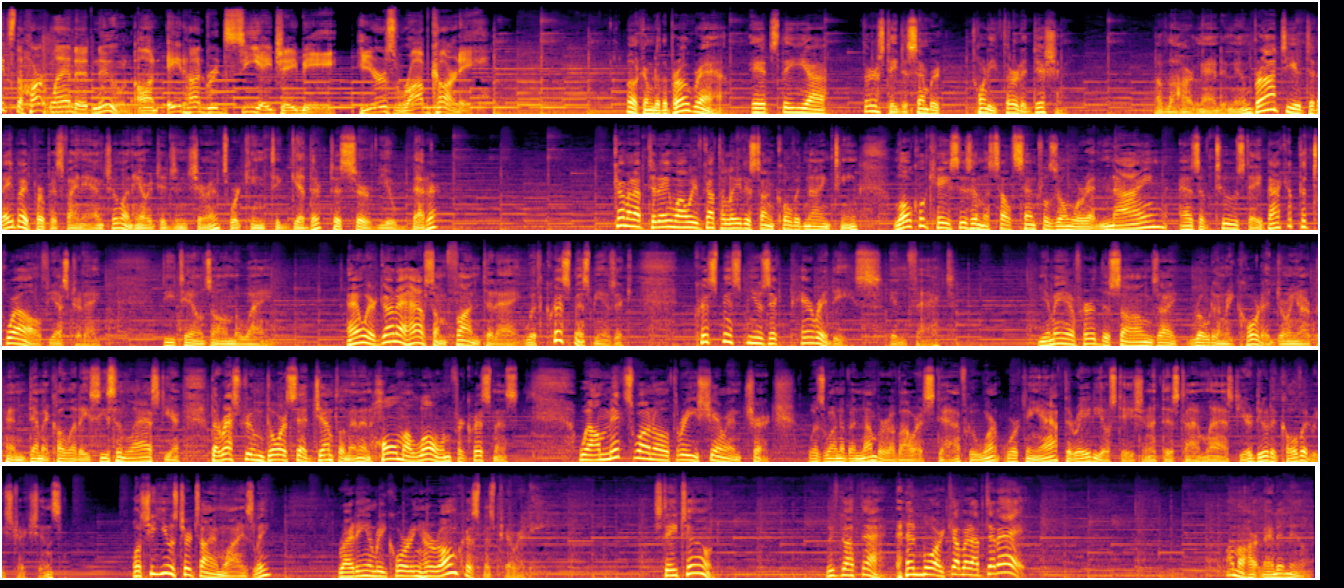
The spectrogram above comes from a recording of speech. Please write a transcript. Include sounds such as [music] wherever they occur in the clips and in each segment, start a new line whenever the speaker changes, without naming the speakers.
It's the Heartland at noon on 800 CHAB. Here's Rob Carney.
Welcome to the program. It's the uh, Thursday, December 23rd edition of the Heartland at Noon, brought to you today by Purpose Financial and Heritage Insurance, working together to serve you better. Coming up today, while we've got the latest on COVID 19, local cases in the South Central Zone were at 9 as of Tuesday, back up to 12 yesterday. Details on the way. And we're going to have some fun today with Christmas music. Christmas music parodies, in fact. You may have heard the songs I wrote and recorded during our pandemic holiday [laughs] season last year The Restroom Door Said Gentleman and Home Alone for Christmas. Well, Mix 103 Sharon Church was one of a number of our staff who weren't working at the radio station at this time last year due to COVID restrictions. Well, she used her time wisely, writing and recording her own Christmas parody. Stay tuned. We've got that and more coming up today on the Heartland at noon.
